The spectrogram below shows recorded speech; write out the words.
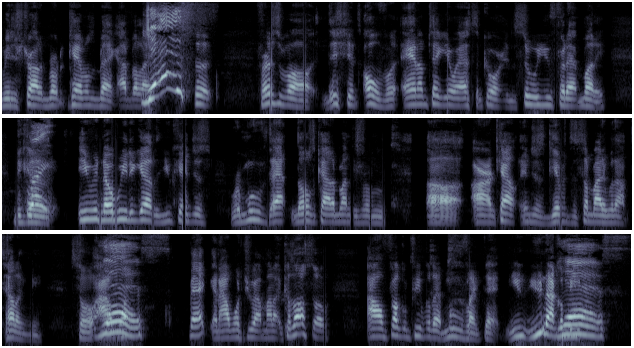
be the straw that broke the camel's back. I'd be like, Yes. look, first of all, this shit's over, and I'm taking your ass to court and sue you for that money, because Right. even though we together, you can't just remove that those kind of money from uh our account and just give it to somebody without telling me. So I want Yes. back, and I want you out my life. Because also, I don't fuck with people that move like that. You you're not gonna be Yes.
